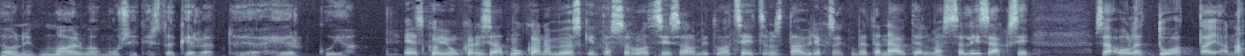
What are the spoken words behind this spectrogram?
tämä on niin kuin maailman musiikista kerättyjä herkkuja. Esko Junkari, sä oot mukana myöskin tässä Ruotsin salmi 1790 näytelmässä. Lisäksi sä olet tuottajana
